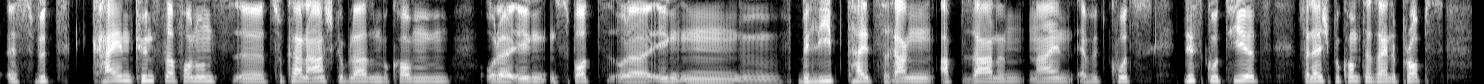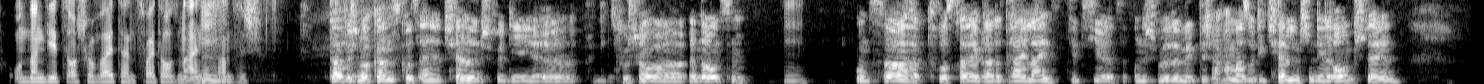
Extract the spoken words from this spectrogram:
Es wird kein Künstler von uns äh, Zucker in den Arsch geblasen bekommen, oder irgendeinen Spot oder irgendeinen äh, Beliebtheitsrang absahnen. Nein, er wird kurz diskutiert, vielleicht bekommt er seine Props und dann geht es auch schon weiter in 2021. Mhm. Darf ich noch ganz kurz eine Challenge für die, äh, für die Zuschauer announcen? Mhm. Und zwar hat Trosta ja gerade drei Lines zitiert und ich würde wirklich einfach mal so die Challenge in den Raum stellen.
